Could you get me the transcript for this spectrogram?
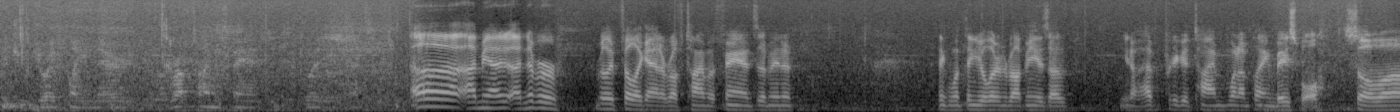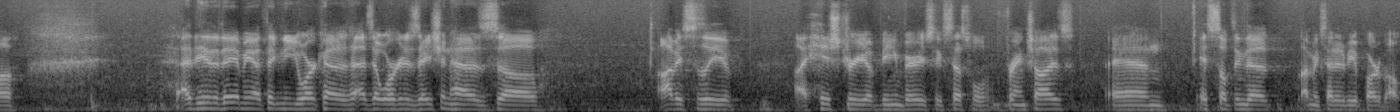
Did you enjoy playing there? Did you have a rough time with fans? Did you enjoy the intensity? Uh, I mean, I, I never really felt like I had a rough time with fans. I mean, it, I think one thing you'll learn about me is I, you know, have a pretty good time when I'm playing baseball. So uh, at the end of the day, I mean, I think New York has, as an organization, has uh, obviously a history of being very successful franchise, and it's something that I'm excited to be a part about.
